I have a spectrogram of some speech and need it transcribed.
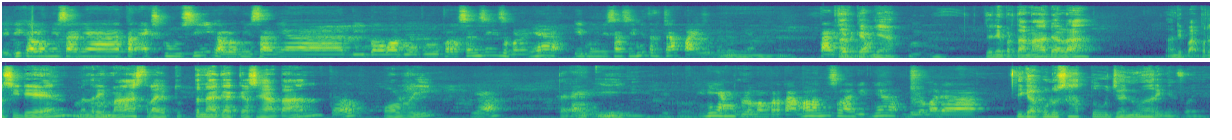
Jadi kalau misalnya tereksklusi, kalau misalnya di bawah 20% sih sebenarnya imunisasi ini tercapai sebenarnya. Hmm. Targetnya. Targetnya. Mm-mm. Jadi yang pertama adalah nanti Pak Presiden menerima setelah itu tenaga kesehatan, Betul, Polri, ya. TNI. Gitu. Ini yang gelombang pertama, nanti selanjutnya belum ada 31 Januari infonya.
